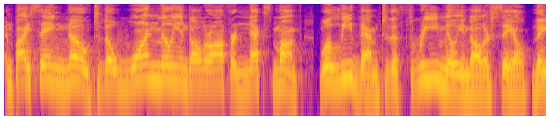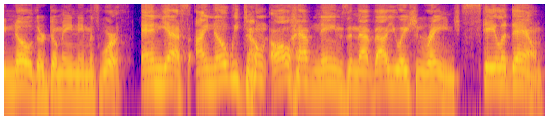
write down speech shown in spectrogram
and by saying no to the $1 million offer next month will lead them to the $3 million sale they know their domain name is worth. And yes, I know we don't all have names in that valuation range. Scale it down.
